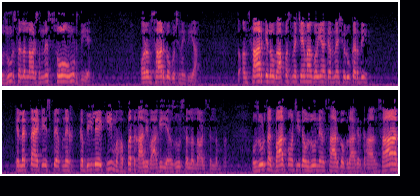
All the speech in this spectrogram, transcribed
حضور صلی اللہ علیہ وسلم نے سو اونٹ دیے اور انصار کو کچھ نہیں دیا۔ تو انصار کے لوگ آپس میں چیما گوئیاں کرنے شروع کر دی کہ لگتا ہے کہ اس پہ اپنے قبیلے کی محبت غالب آ گئی ہے حضور صلی اللہ علیہ وسلم پر۔ حضور تک بات پہنچی تو حضور نے انصار کو بلا کر کہا، انصار،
